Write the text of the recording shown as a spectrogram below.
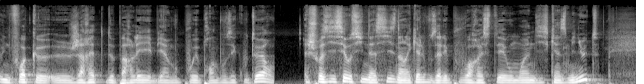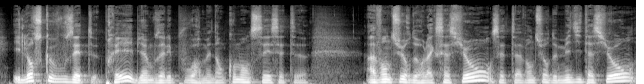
une fois que euh, j'arrête de parler, eh bien vous pouvez prendre vos écouteurs. Choisissez aussi une assise dans laquelle vous allez pouvoir rester au moins 10-15 minutes. Et lorsque vous êtes prêt, eh bien vous allez pouvoir maintenant commencer cette euh, aventure de relaxation, cette aventure de méditation,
